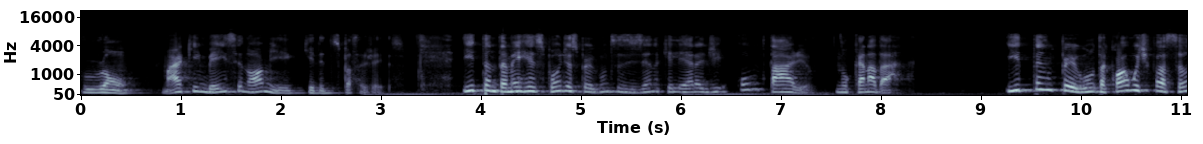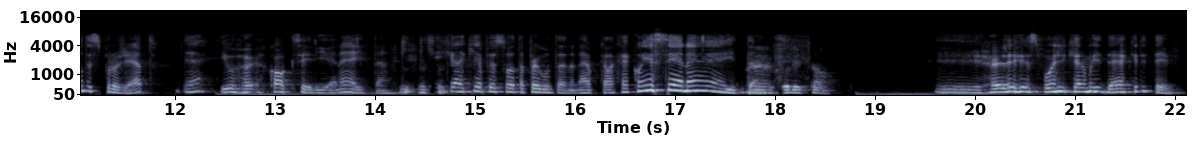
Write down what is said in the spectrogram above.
Ron. Marquem bem esse nome, queridos passageiros. Ethan também responde as perguntas dizendo que ele era de Ontário, no Canadá. Ethan pergunta qual a motivação desse projeto, né? E o, qual que seria, né, Ethan? O que, que, que, a pessoa está perguntando, né? Porque ela quer conhecer, né, Ethan? É, bonitão. E Hurley responde que era uma ideia que ele teve.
